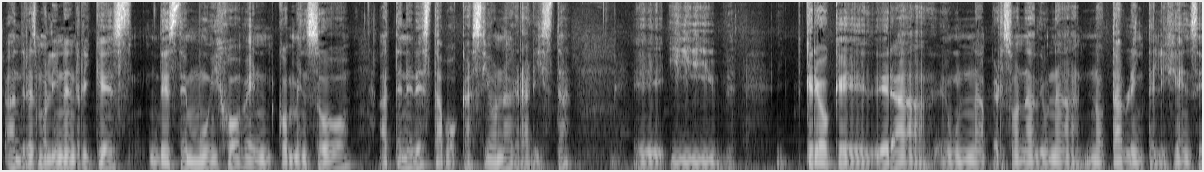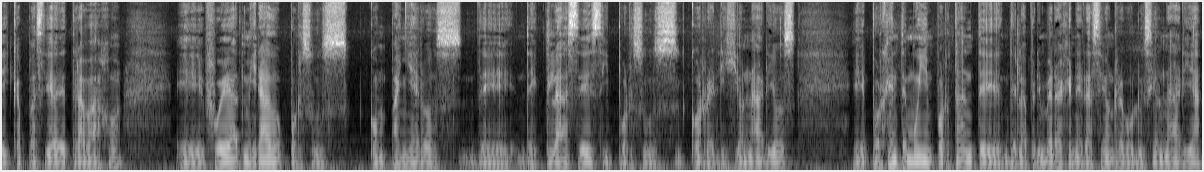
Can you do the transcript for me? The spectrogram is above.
Andrés Molina Enríquez desde muy joven comenzó a tener esta vocación agrarista eh, y creo que era una persona de una notable inteligencia y capacidad de trabajo. Eh, fue admirado por sus compañeros de, clases y por sus correligionarios, eh, por gente muy importante de la primera generación revolucionaria,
